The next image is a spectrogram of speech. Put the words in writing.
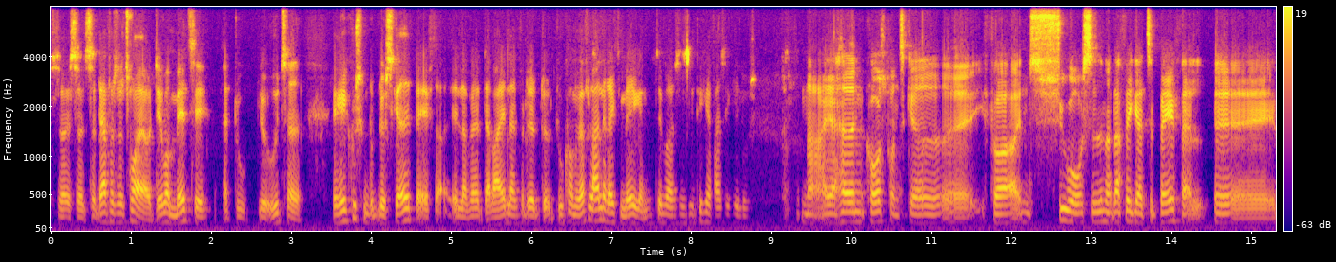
så, så, så derfor så tror jeg jo, det var med til, at du blev udtaget. Jeg kan ikke huske, om du blev skadet bagefter, eller hvad der var et eller andet, for det, du, du kom i hvert fald aldrig rigtig med igen. Det var så sige, det kan jeg faktisk ikke helt huske. Nej, jeg havde en korsbåndsskade øh, for en syv år siden, og der fik jeg et tilbagefald, øh,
